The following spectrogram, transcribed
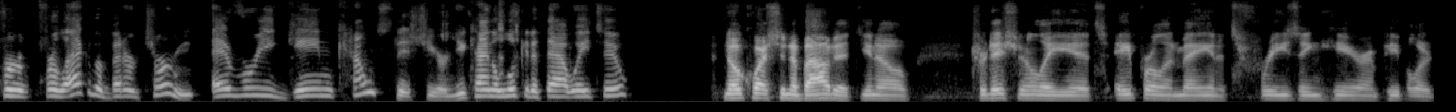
for for lack of a better term, every game counts this year. You kind of look at it that way too? no question about it. You know, traditionally it's April and May and it's freezing here, and people are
